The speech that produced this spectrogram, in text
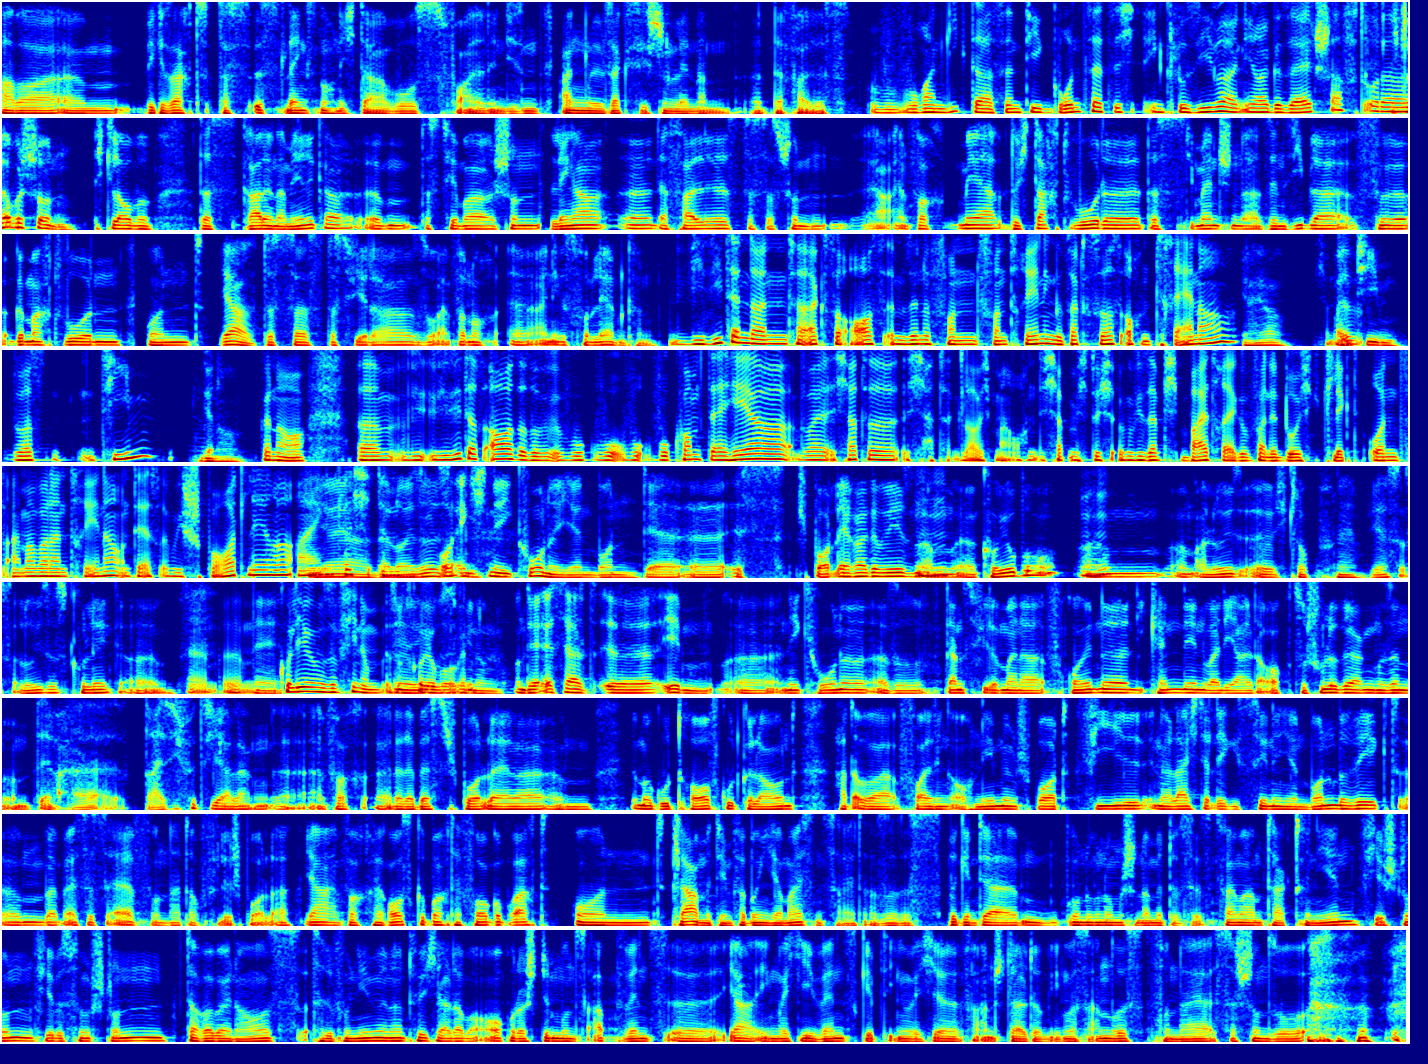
Aber ähm, wie gesagt, das ist längst noch nicht da, wo es vor allem in diesen angelsächsischen Ländern äh, der Fall ist. Woran liegt das? Sind die grundsätzlich inklusiver in ihrer Gesellschaft oder? Ich glaube schon. Ich glaube, dass gerade in Amerika ähm, das Thema schon länger äh, der Fall ist, dass das schon ja, einfach mehr durchdacht wurde, dass die Menschen da sensibler für gemacht wurden und ja, dass das, dass wir da so einfach noch äh, einiges von lernen können. Wie sieht denn dein Tag so aus im Sinne von von Training? Du sagtest, du hast auch ein Trainer. Ja, ja. Ich habe ein äh, Team. Du hast ein Team? Genau. Genau. Ähm, wie, wie sieht das aus? Also wo, wo, wo, wo kommt der her? Weil ich hatte, ich hatte, glaube ich mal auch, ich habe mich durch irgendwie sämtliche Beiträge von denen durchgeklickt. Und einmal war da ein Trainer und der ist irgendwie Sportlehrer eigentlich. Ja, ja der Läuse ist eigentlich eine Ikone hier in Bonn. Der äh, ist Sportlehrer gewesen mhm. am äh, Koyobo. Mhm. Ähm, ähm, Alois, äh, ich glaube, ne, wie heißt das? Aloysius Kolleg? Äh, ähm, nee. Collegium Sophinum ist das ja, Koyobo. Und der ist halt äh, eben äh, eine Ikone. Also ganz viele meiner Freunde, die kennen den, weil die halt auch zur Schule gegangen gegangen sind und der war da 30, 40 Jahre lang äh, einfach einer der besten Sportlehrer, ähm, immer gut drauf, gut gelaunt, hat aber vor allen Dingen auch neben dem Sport viel in der Leichtathletik-Szene hier in Bonn bewegt ähm, beim SSF und hat auch viele Sportler ja einfach herausgebracht, hervorgebracht und klar, mit dem verbringe ich am meisten Zeit. Also das beginnt ja im Grunde genommen schon damit, dass wir jetzt zweimal am Tag trainieren, vier Stunden, vier bis fünf Stunden. Darüber hinaus telefonieren wir natürlich halt aber auch oder stimmen uns ab, wenn es äh, ja irgendwelche Events gibt, irgendwelche Veranstaltungen, irgendwas anderes. Von daher ist das schon so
